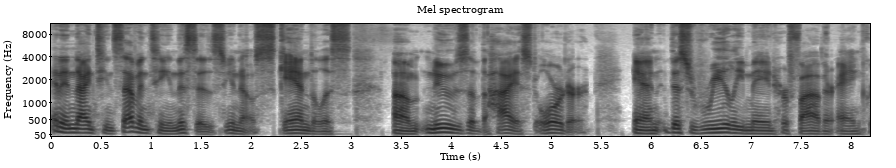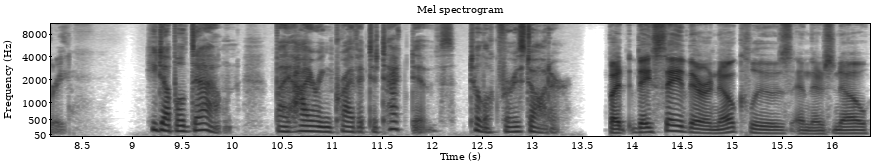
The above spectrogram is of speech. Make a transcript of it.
And in 1917, this is, you know, scandalous um, news of the highest order. And this really made her father angry. He doubled down by hiring private detectives to look for his daughter. But they say there are no clues and there's no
